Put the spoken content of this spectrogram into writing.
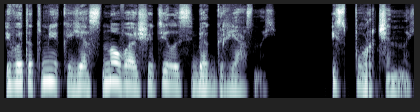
И в этот миг я снова ощутила себя грязной, испорченной.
